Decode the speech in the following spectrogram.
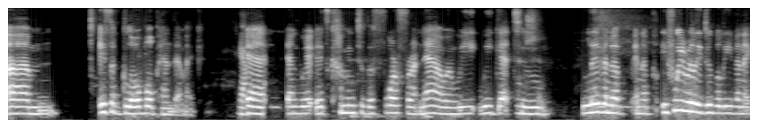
um it's a global pandemic. Yeah. and and it's coming to the forefront now and we we get to live in a in a if we really do believe in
